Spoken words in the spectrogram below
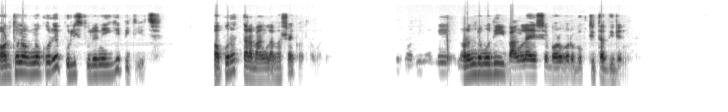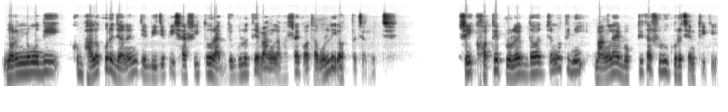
অর্ধনগ্ন করে পুলিশ তুলে নিয়ে গিয়ে পিটিয়েছে। অপরাধ তারা বাংলা ভাষায় কথা বলে। কদিন আগে নরেন্দ্র মোদী বাংলায় এসে বড় বড় বক্তৃতা দিলেন। নরেন্দ্র মোদী খুব ভালো করে জানেন যে বিজেপি শাসিত রাজ্যগুলোতে বাংলা ভাষায় কথা বললেই অত্যাচার হচ্ছে। সেই ক্ষতে প্রলেপ দেওয়ার জন্য তিনি বাংলায় বক্তৃতা শুরু করেছেন ঠিকই।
